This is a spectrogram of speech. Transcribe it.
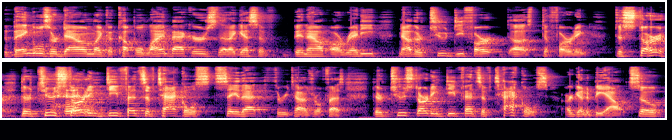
the Bengals are down like a couple linebackers that I guess have been out already. Now they're two defart, uh, defarting to start. They're two starting defensive tackles. Say that three times real fast. Their two starting defensive tackles are going to be out. So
